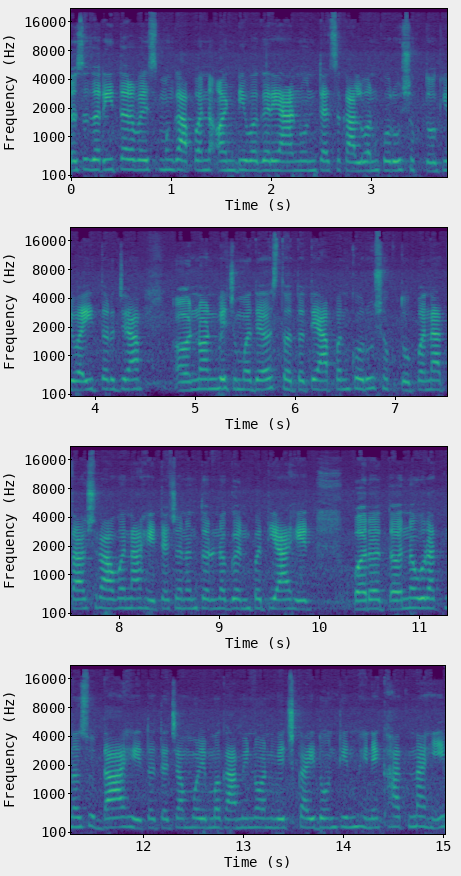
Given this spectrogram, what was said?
तसं जर इतर वेळेस मग आपण अंडी वगैरे आणून त्याचं कालवण करू शकतो किंवा इतर ज्या नॉनव्हेजमध्ये असतं तर ते आपण करू शकतो. पण आता श्रावण आहे त्याच्यानंतर न गणपती आहेत परत नवरात्रसुद्धा आहे तर त्याच्यामुळे मग आम्ही नॉनव्हेज काही दोन तीन महिने खात नाही.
